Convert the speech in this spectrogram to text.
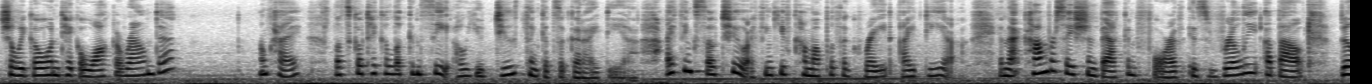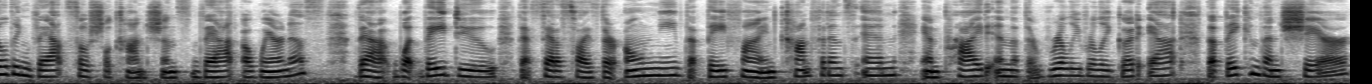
Shall we go and take a walk around it? Okay, let's go take a look and see. Oh, you do think it's a good idea. I think so too. I think you've come up with a great idea. And that conversation back and forth is really about building that social conscience, that awareness that what they do that satisfies their own need, that they find confidence in and pride in, that they're really, really good at, that they can then share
